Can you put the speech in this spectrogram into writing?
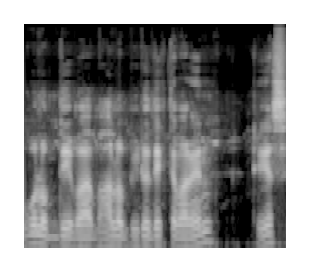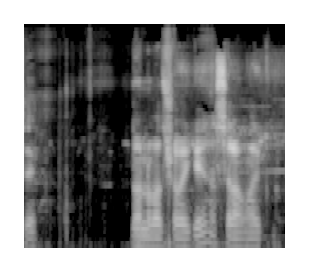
উপলব্ধি বা ভালো ভিডিও দেখতে পারেন, ঠিক আছে? ধন্যবাদ সবাইকে, আসসালামু আলাইকুম।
